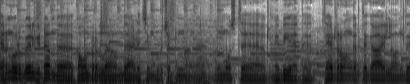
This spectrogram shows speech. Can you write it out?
இரநூறு பேர்கிட்ட அந்த கவுண்டரில் வந்து அடித்து முடிச்சிட்டு இருந்தாங்க. ஆல்மோஸ்ட் மேபி அது தேட்டர் வாங்குறதுக்கா இல்லை வந்து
